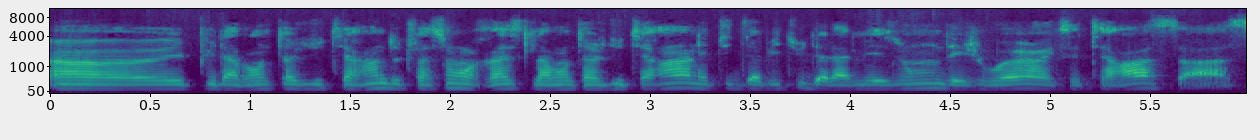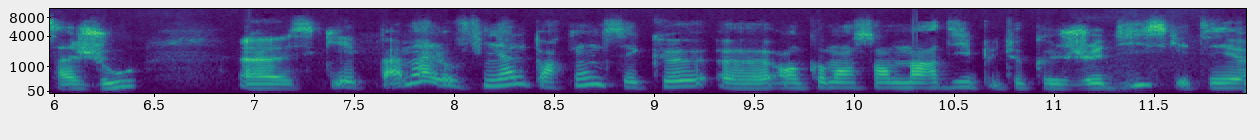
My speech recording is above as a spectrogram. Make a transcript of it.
Et puis l'avantage du terrain, de toute façon, reste l'avantage du terrain, les petites habitudes à la maison des joueurs, etc. Ça, joue. Ce qui est pas mal au final, par contre, c'est que en commençant mardi plutôt que jeudi, ce qui était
